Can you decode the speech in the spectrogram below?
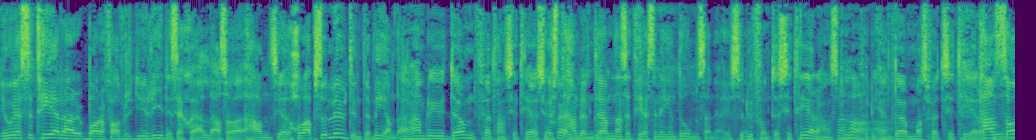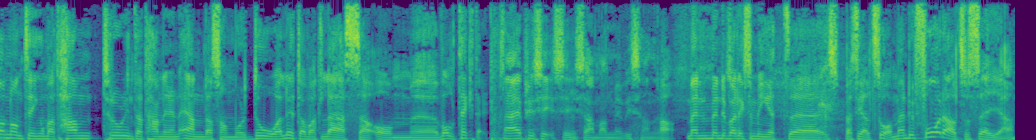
Jo, jag citerar bara för, av juridiska skäl. Alltså, han, jag håller absolut inte med om det. Men han blev ju dömd för att han citerar sig just själv. han blev dömd när han citerar sin egen dom sen. Ja, så du får inte citera hans dom, Aha. för du kan dömas för att citera Han domen. sa någonting om att han tror inte att han är den enda som mår dåligt av att läsa om uh, våldtäkter. Nej, precis. I samband med vissa andra. Ja, men, men det var liksom inget uh, speciellt så. Men du får alltså säga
